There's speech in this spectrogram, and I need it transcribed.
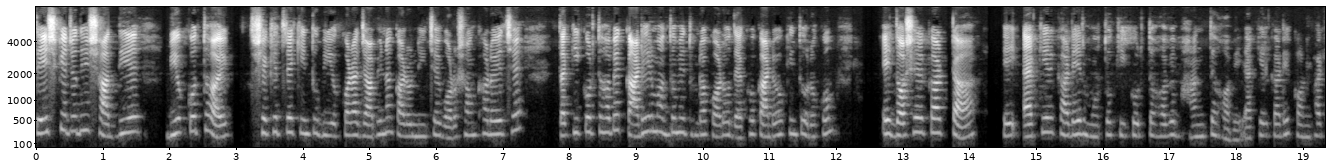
তেইশকে যদি সাত দিয়ে বিয়োগ করতে হয়, সেক্ষেত্রে কিন্তু বিয়োগ করা যাবে না, কারণ নিচে বড় সংখ্যা রয়েছে। তা কি করতে হবে? কার্ডের মাধ্যমে তোমরা করো। দেখো, কার্ডেও কিন্তু ওরকম। এই দশের কার্ডটা এই একের কার্ডের মতো কি করতে হবে? ভাঙতে হবে। একের কার্ডে কনভার্ট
